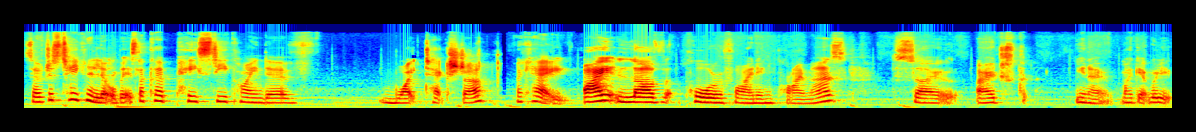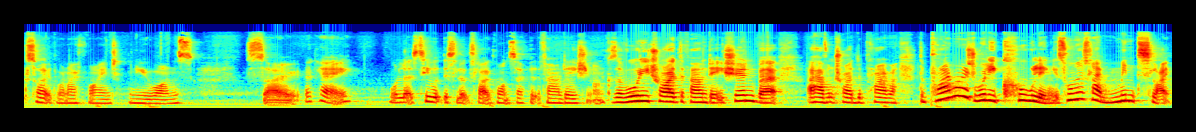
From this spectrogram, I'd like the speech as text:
So I've just taken a little bit. It's like a pasty kind of white texture. Okay, I love pore refining primers. So I just, you know, I get really excited when I find new ones. So, okay, well, let's see what this looks like once I put the foundation on. Because I've already tried the foundation, but I haven't tried the primer. The primer is really cooling. It's almost like mint-like.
